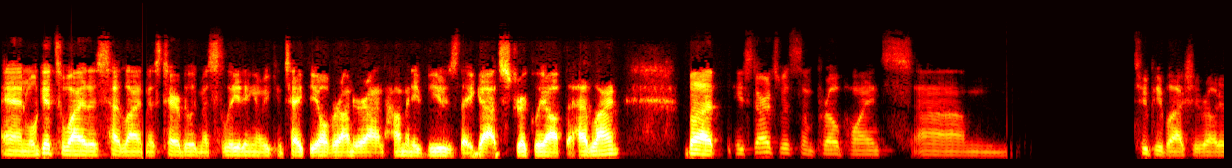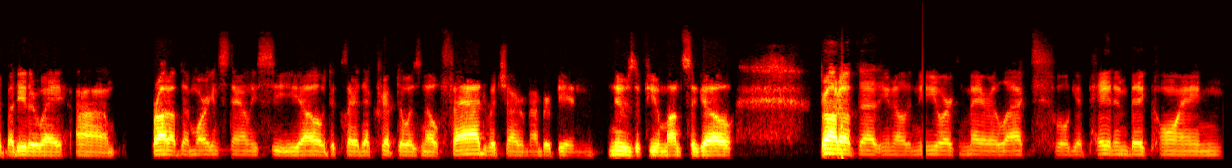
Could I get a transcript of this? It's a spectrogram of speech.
and we'll get to why this headline is terribly misleading, and we can take the over under on how many views they got strictly off the headline. But he starts with some pro points. Um, two people actually wrote it, but either way, um, brought up that Morgan Stanley CEO declared that crypto is no fad, which I remember being news a few months ago. Brought up that you know the New York mayor elect will get paid in Bitcoin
